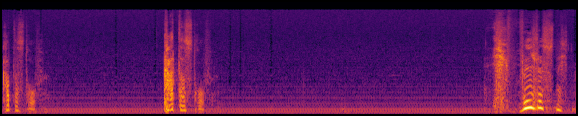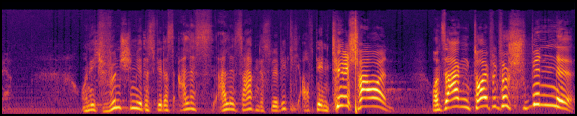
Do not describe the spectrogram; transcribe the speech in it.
Katastrophe. Katastrophe. Will das nicht mehr. Und ich wünsche mir, dass wir das alles alle sagen, dass wir wirklich auf den Tisch hauen und sagen, Teufel, verschwinde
